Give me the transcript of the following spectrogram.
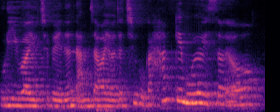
우리 유아 유치부에는 남자와 여자 친구가 함께 모여 있어요.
